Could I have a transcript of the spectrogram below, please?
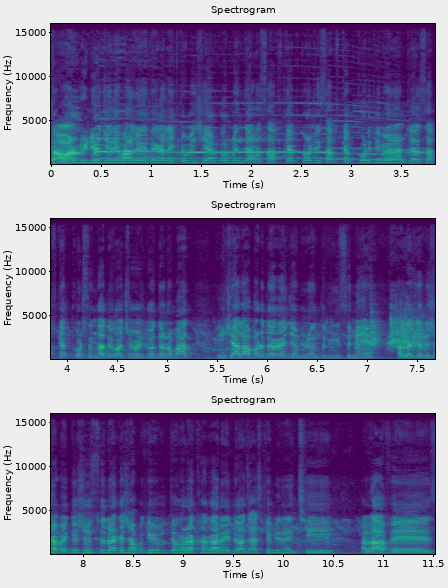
তো আমার ভিডিও যদি ভালো লেগে থাকে লাইক কমেন্ট শেয়ার করবেন। যারা সাবস্ক্রাইব করেনি সাবস্ক্রাইব করে দিবেন। আর যারা সাবস্ক্রাইব করছেন তাদের অসংখ্য অসংখ্য ধন্যবাদ। ইনশাআল্লাহ আবার দেখা যাবে নতুন কিছু নিয়ে। আল্লাহ যেন সবাইকে সুস্থ রাখে, সবাইকে বিপদ রক্ষা করে এই দোয়া আজকে বিদায় নিচ্ছি। আল্লাহ হাফেজ।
